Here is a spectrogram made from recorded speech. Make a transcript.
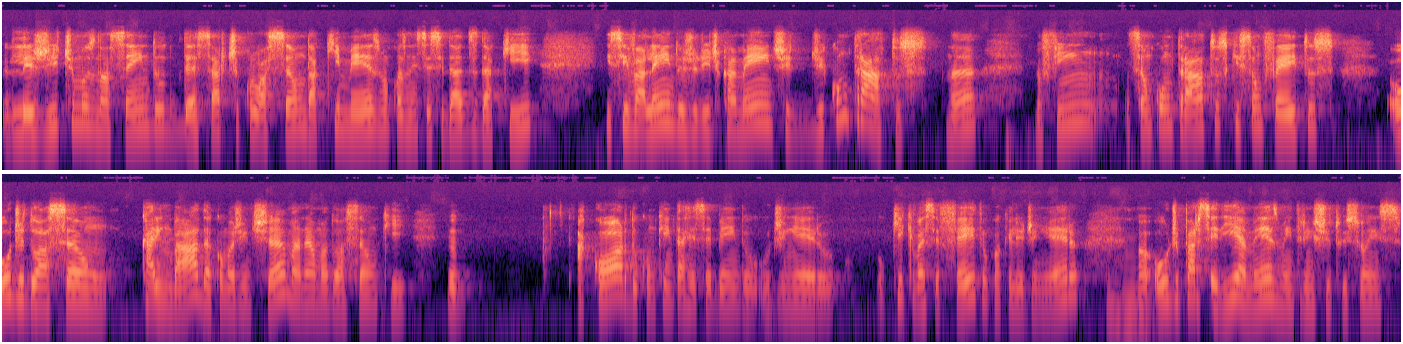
legítimos nascendo dessa articulação daqui mesmo com as necessidades daqui e se valendo juridicamente de contratos, né? No fim, são contratos que são feitos ou de doação carimbada, como a gente chama, né? Uma doação que eu acordo com quem está recebendo o dinheiro o que, que vai ser feito com aquele dinheiro, uhum. Ou de parceria mesmo entre instituições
